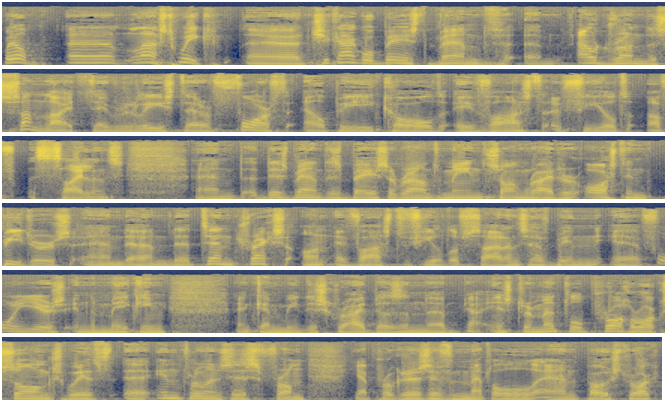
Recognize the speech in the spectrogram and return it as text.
well, uh, last week, uh, Chicago-based band um, Outrun the Sunlight. They released their fourth LP called "A Vast Field of Silence," and this band is based around main songwriter Austin Peters, and um, the ten tracks on "A Vast Field of Silence" have been uh, four years in the making, and can be described as an uh, yeah, instrumental prog rock songs with uh, influences from yeah progressive progressive metal and post rock,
